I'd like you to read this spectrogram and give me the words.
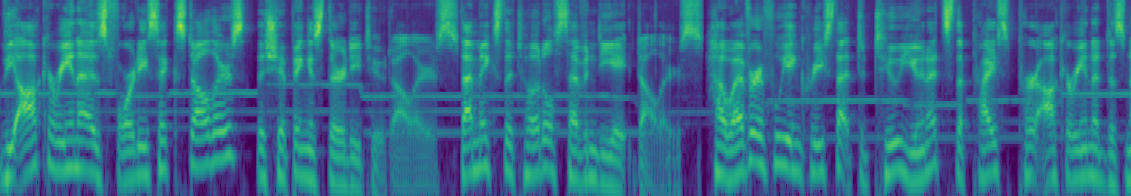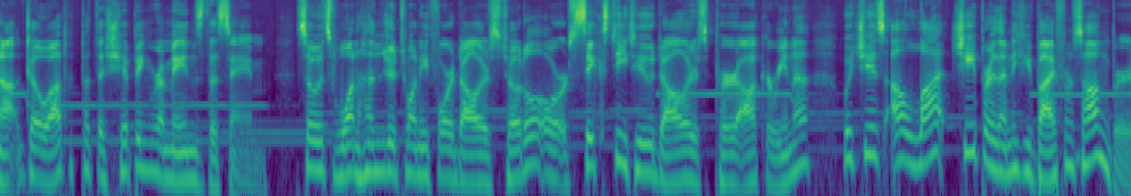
The ocarina is $46, the shipping is $32. That makes the total $78. However, if we increase that to two units, the price per ocarina does not go up, but the shipping remains the same. So it's $124 total or $62 per ocarina, which is a lot cheaper than if you buy from Songbird.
